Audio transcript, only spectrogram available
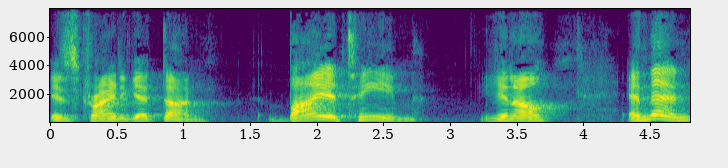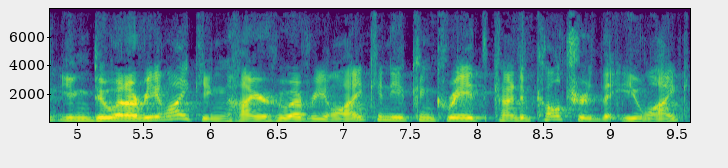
is trying to get done. Buy a team, you know? And then you can do whatever you like. You can hire whoever you like, and you can create the kind of culture that you like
